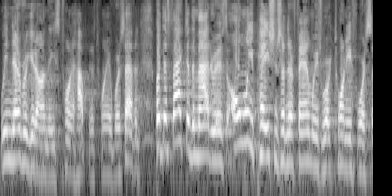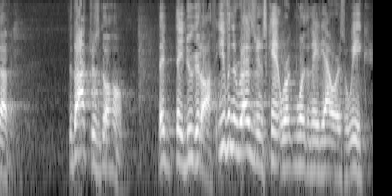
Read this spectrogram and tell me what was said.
We never get on these 20, Hopkins 24 7. But the fact of the matter is, only patients and their families work 24 7. The doctors go home. They, they do get off. Even the residents can't work more than 80 hours a week.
